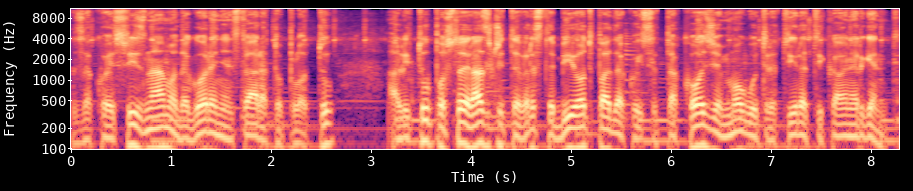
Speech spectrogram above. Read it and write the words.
za koje svi znamo da gorenjem stvara toplotu, ali tu postoje različite vrste biootpada koji se također mogu tretirati kao energenti.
